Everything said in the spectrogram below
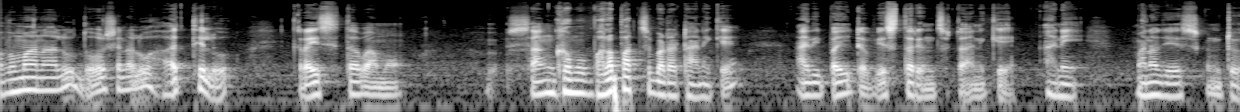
అవమానాలు దూషణలు హత్యలు క్రైస్తవము సంఘము బలపరచబడటానికే అది బయట విస్తరించటానికే అని మనం చేసుకుంటూ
